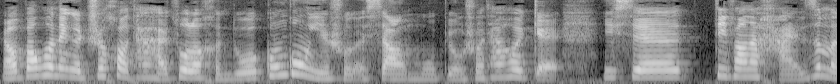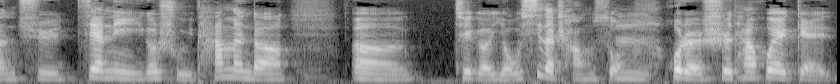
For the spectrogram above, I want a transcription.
然后包括那个之后，他还做了很多公共艺术的项目，比如说他会给一些地方的孩子们去建立一个属于他们的，呃，这个游戏的场所，或者是他会给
